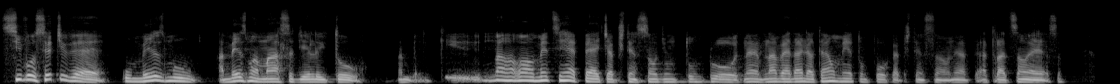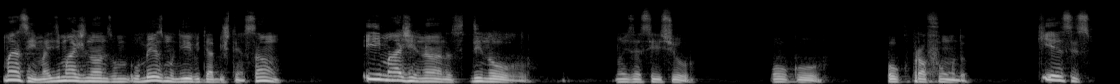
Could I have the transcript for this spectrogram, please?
se você tiver o mesmo, a mesma massa de eleitor, que normalmente se repete a abstenção de um turno para o outro, né? Na verdade, até aumenta um pouco a abstenção, né? A tradição é essa. Mas assim, mas imaginando o mesmo nível de abstenção e imaginando, de novo, num exercício pouco, pouco profundo, que esses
